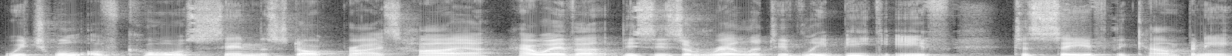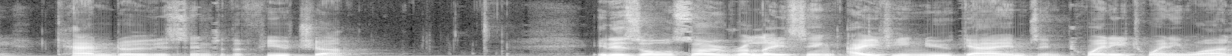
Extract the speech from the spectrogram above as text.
which will of course send the stock price higher. However, this is a relatively big if to see if the company can do this into the future. It is also releasing 80 new games in 2021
